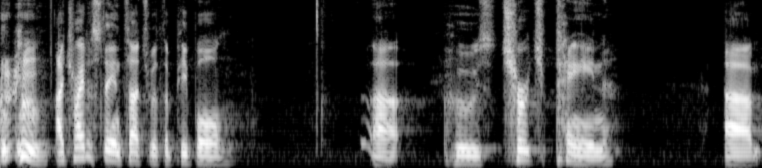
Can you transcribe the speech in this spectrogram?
I try to stay in touch with the people uh, whose church pain um,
